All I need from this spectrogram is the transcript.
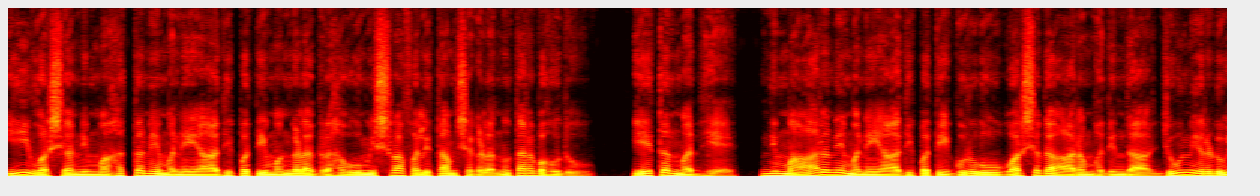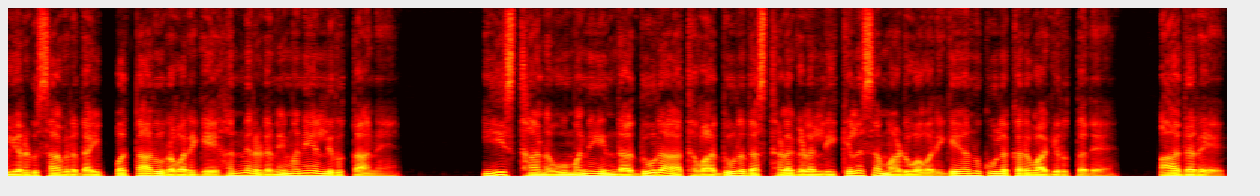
ಈ ವರ್ಷ ನಿಮ್ಮ ಹತ್ತನೇ ಮನೆಯ ಅಧಿಪತಿ ಮಂಗಳ ಗ್ರಹವು ಮಿಶ್ರ ಫಲಿತಾಂಶಗಳನ್ನು ತರಬಹುದು. ಏತನ್ಮಧ್ಯೆ, ನಿಮ್ಮ ಆರನೇ ಮನೆಯ ಅಧಿಪತಿ ಗುರುವು ವರ್ಷದ ಆರಂಭದಿಂದ ಜೂನ್ ಎರಡು ಎರಡು ಸಾವಿರದ ಇಪ್ಪತ್ತಾರರವರೆಗೆ ಹನ್ನೆರಡನೇ ಮನೆಯಲ್ಲಿರುತ್ತಾನೆ. ಈ ಸ್ಥಾನವು ಮನೆಯಿಂದ ದೂರ ಅಥವಾ ದೂರದ ಸ್ಥಳಗಳಲ್ಲಿ ಕೆಲಸ ಮಾಡುವವರಿಗೆ ಅನುಕೂಲಕರವಾಗಿರುತ್ತದೆ. ಆದರೆ,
